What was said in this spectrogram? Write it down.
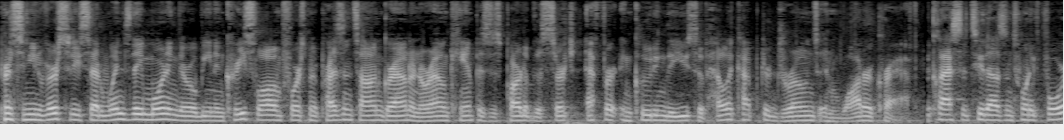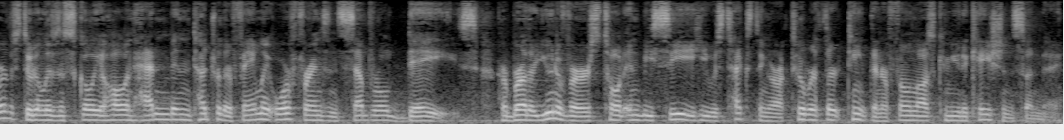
Princeton University said Wednesday morning there will be an increased law enforcement presence on ground and around campus as part of the search effort, including the use of helicopter, drones, and watercraft. The class of 2024, the student lives in Scully Hall and hadn't been in touch with her family or friends in several days. Her brother Universe told NBC he was texting her October 13th and her phone lost communication Sunday.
